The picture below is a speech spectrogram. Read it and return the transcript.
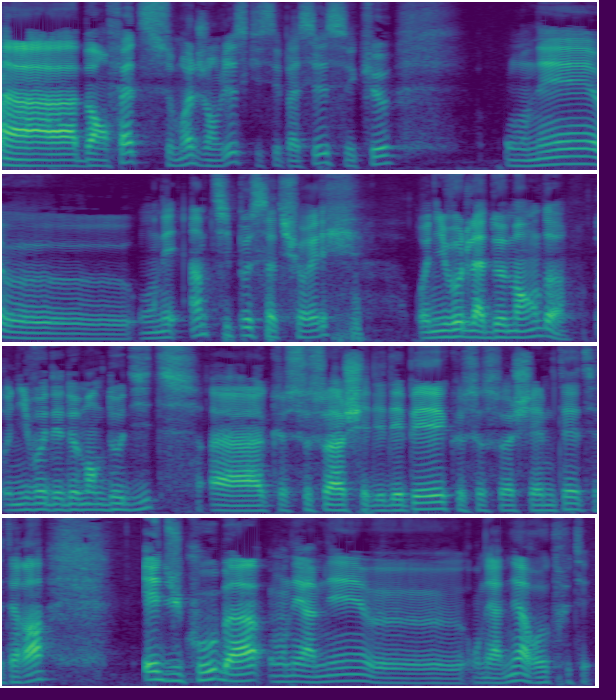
euh, bah en fait, ce mois de janvier, ce qui s'est passé, c'est que on est, on est un petit peu saturé au niveau de la demande, au niveau des demandes d'audit, euh, que ce soit chez DDP, que ce soit chez MT, etc. Et du coup, bah, on est amené, euh, on est amené à recruter.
